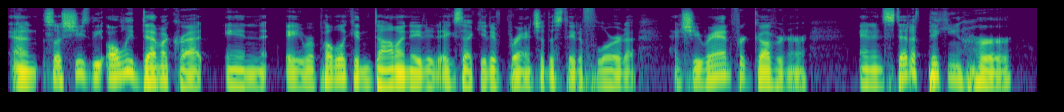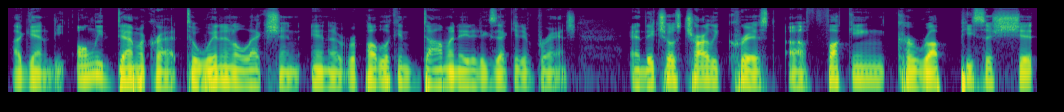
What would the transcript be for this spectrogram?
And so she's the only Democrat in a Republican dominated executive branch of the state of Florida. And she ran for governor. And instead of picking her, again, the only Democrat to win an election in a Republican dominated executive branch, and they chose Charlie Crist, a fucking corrupt piece of shit,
